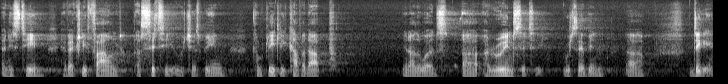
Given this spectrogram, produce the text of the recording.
and his team have actually found a city which has been completely covered up. In other words, uh, a ruined city, which they've been uh, digging.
